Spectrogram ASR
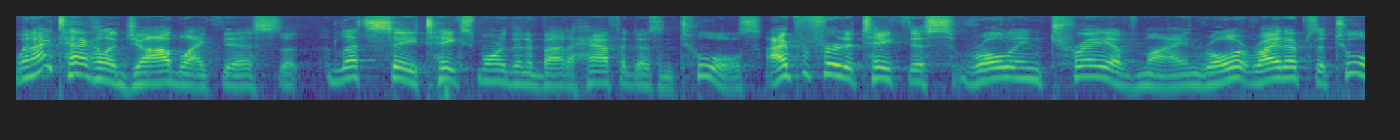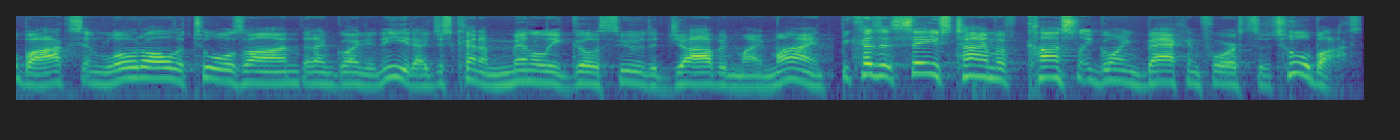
When I tackle a job like this, let's say takes more than about a half a dozen tools, I prefer to take this rolling tray of mine, roll it right up to the toolbox and load all the tools on that I'm going to need. I just kind of mentally go through the job in my mind because it saves time of constantly going back and forth to the toolbox.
